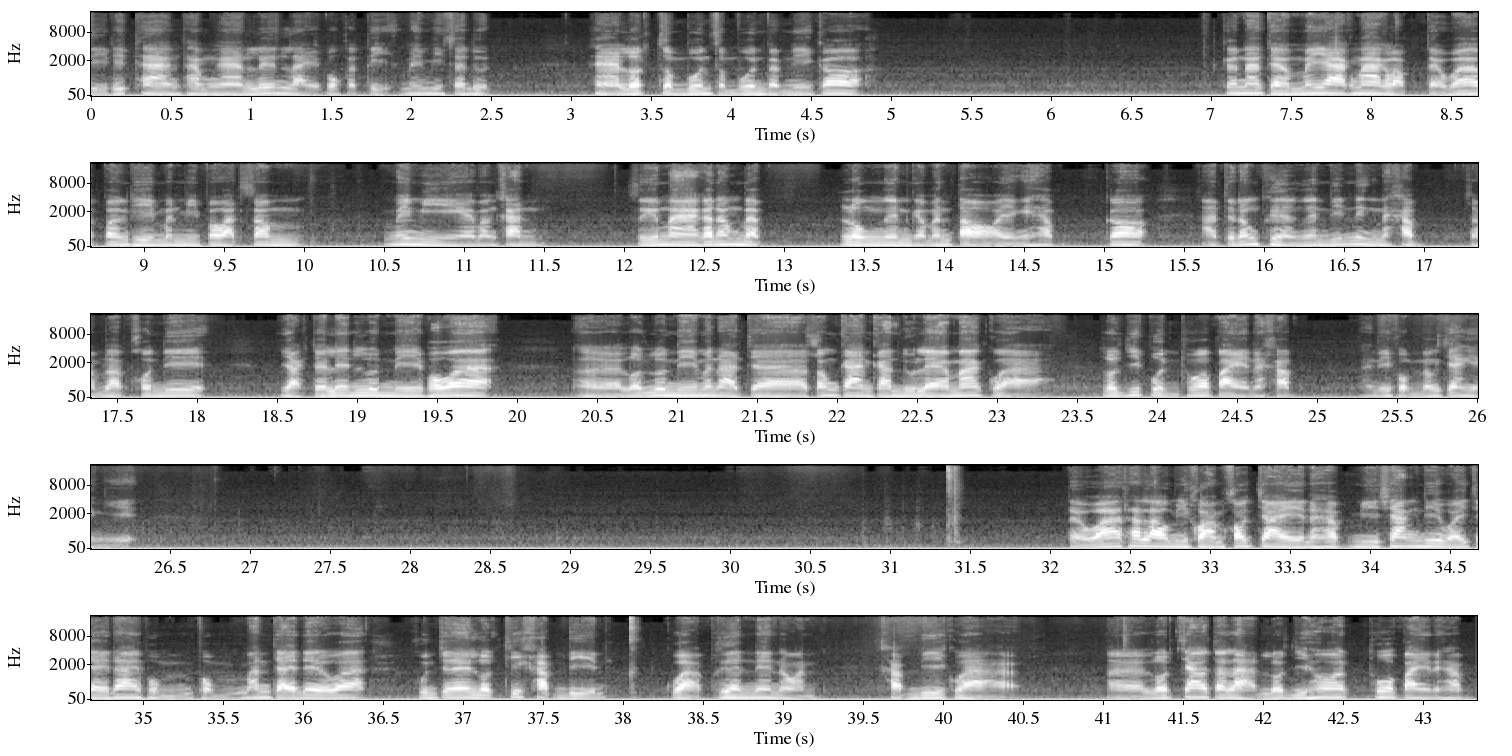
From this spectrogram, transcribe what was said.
สี่ทิศทางทำงานลื่นไหลปกติไม่มีสะดุด หารถสมบูรณ์สมบูรณ์แบบนี้ก็ ก็น่าจะไม่ยากมากหรอก แต่ว่าบางทีมันมีประวัติซ่อมไม่มีไงบางคัน ซื้อมาก็ต้องแบบลงเงินกับมันต่ออย่างนี้ครับ ก็อาจจะต้องเผื่อเงินนิดนึงนะครับสำหรับคนที่อยากจะเล่นรุ่นนี้ เพราะว่าเอ่อรถรุ่นนี้มันอาจจะต้องการการดูแลมากกว่ารถญี่ปุ่นทั่วไปนะครับ อันนี้ผมต้องแจ้งอย่างนี้ แต่ว่าถ้าเรามีความเข้าใจนะครับ มีช่างที่ไว้ใจได้ผมผมมั่นใจได้เลยว่า คุณจะได้รถที่ขับดีกว่าเพื่อนแน่นอน ขับดีกว่ารถเจ้าตลาดรถยี่ห้อทั่วไปนะครับ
